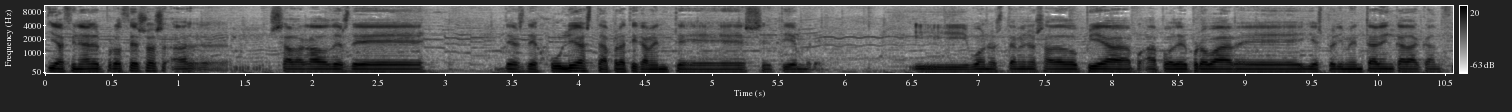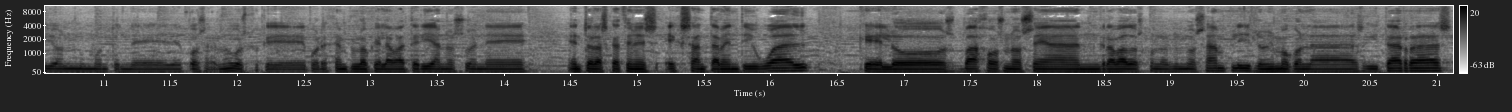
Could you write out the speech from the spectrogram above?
y al final el proceso se ha alargado desde, desde julio hasta prácticamente septiembre. Y bueno, esto también nos ha dado pie a, poder probar eh, y experimentar en cada canción un montón de, de cosas nuevas, porque por ejemplo que la batería no suene en todas las canciones exactamente igual, que los bajos no sean grabados con los mismos amplis, lo mismo con las guitarras,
